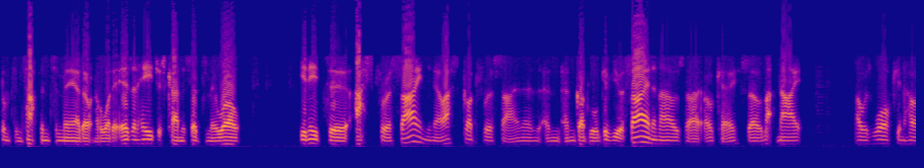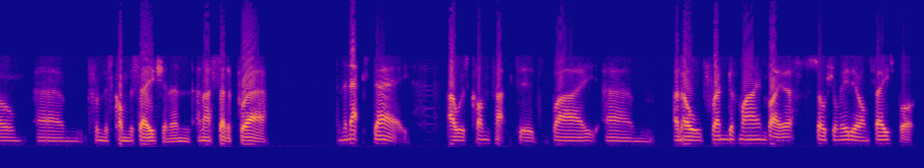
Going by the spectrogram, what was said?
something's happened to me. I don't know what it is." And he just kind of said to me, "Well." You need to ask for a sign, you know, ask God for a sign, and, and, and God will give you a sign. And I was like, okay. So that night, I was walking home um, from this conversation and, and I said a prayer. And the next day, I was contacted by um, an old friend of mine via social media on Facebook.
